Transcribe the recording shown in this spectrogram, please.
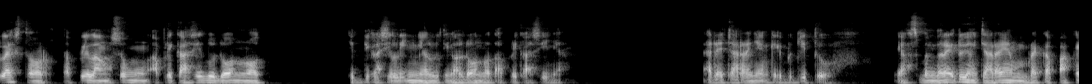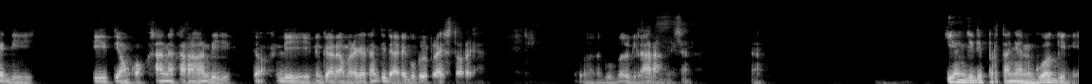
Play Store, tapi langsung aplikasi lu download. Jadi dikasih linknya, lu tinggal download aplikasinya. Ada caranya yang kayak begitu. Yang sebenarnya itu yang cara yang mereka pakai di di Tiongkok sana karena kan di di negara mereka kan tidak ada Google Play Store ya. Google dilarang di sana yang jadi pertanyaan gue gini,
